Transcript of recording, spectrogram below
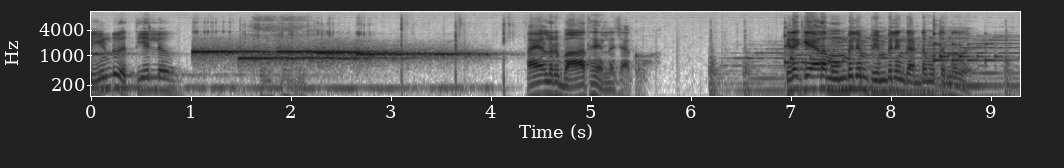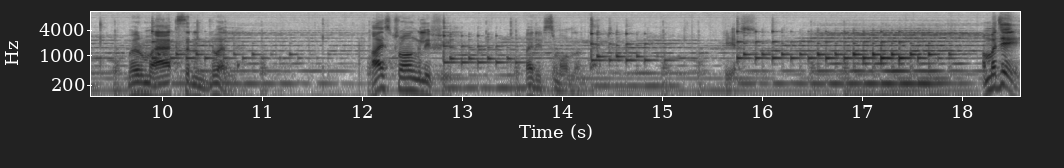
വീണ്ടും എത്തിയല്ലോ. അയാളൊരു ബാധയല്ല ചാക്കോ. ഇടയ്ക്ക് അയാളെ മുമ്പിലും പിമ്പിലും കണ്ടുമുട്ടുന്നത് വെറും ആക്സിഡന്റിലും അല്ല. I strongly feel it's more that yes അമ്മച്ചേ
